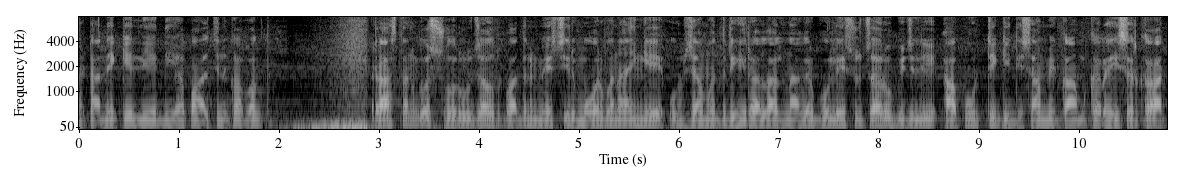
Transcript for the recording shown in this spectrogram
हटाने के लिए दिया पाँच दिन का वक्त। राजस्थान को सौर ऊर्जा उत्पादन में सिरमौर बनाएँगे। ऊर्जा मंत्री हीरालाल नागर बोले, सुचारू बिजली आपूर्ति की दिशा में काम कर रही सरकार।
